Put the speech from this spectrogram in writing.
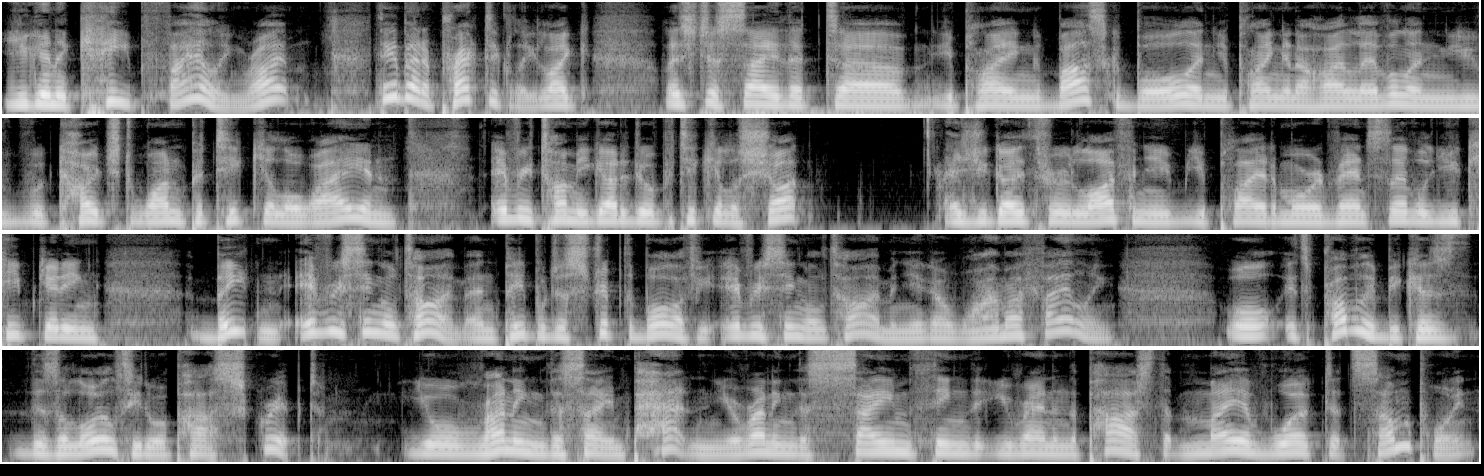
you're going to keep failing, right? Think about it practically. Like, let's just say that uh, you're playing basketball and you're playing at a high level and you were coached one particular way. And every time you go to do a particular shot, as you go through life and you, you play at a more advanced level, you keep getting beaten every single time. And people just strip the ball off you every single time. And you go, why am I failing? Well, it's probably because there's a loyalty to a past script. You're running the same pattern. You're running the same thing that you ran in the past that may have worked at some point,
